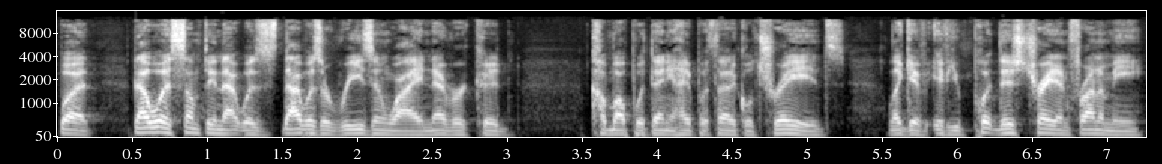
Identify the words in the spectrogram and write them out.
But that was something that was that was a reason why I never could come up with any hypothetical trades. Like if, if you put this trade in front of me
